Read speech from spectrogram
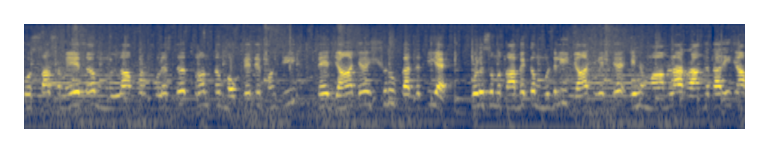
ਕੋਸਾ ਸਮੇਤ ਮੁੱਲਾਂਪੁਰ ਪੁਲਿਸ ਤੁਰੰਤ ਮੌਕੇ ਤੇ ਪਹੁੰਚੀ ਤੇ ਜਾਂਚ ਸ਼ੁਰੂ ਕਰ ਦਿੱਤੀ ਹੈ। ਪੁਲਿਸ ਮੁਤਾਬਕ ਮੁੱਢਲੀ ਜਾਂਚ ਵਿੱਚ ਇਹ ਮਾਮਲਾ ਰੰਗਦਾਰੀ ਜਾਂ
